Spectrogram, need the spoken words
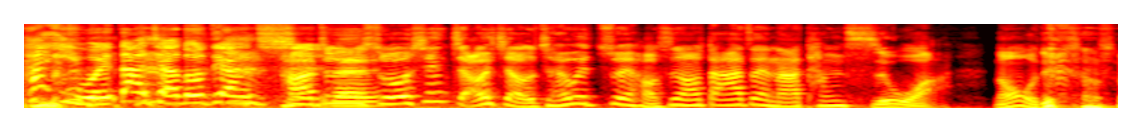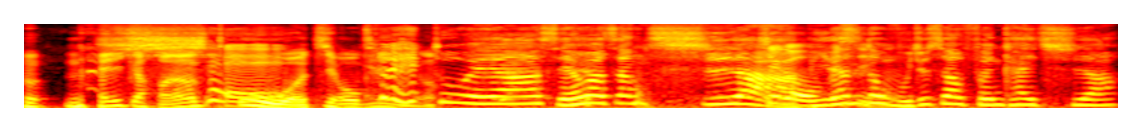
他以为大家都这样吃，他就是说先搅一搅才会最好吃，然后大家再拿汤匙挖。然后我就想说，那一个好像吐我救命？对对啊，谁会要这样吃啊？这个皮蛋豆腐就是要分开吃啊！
